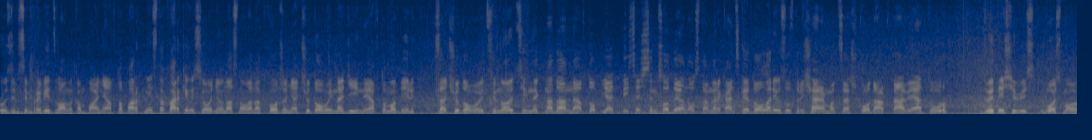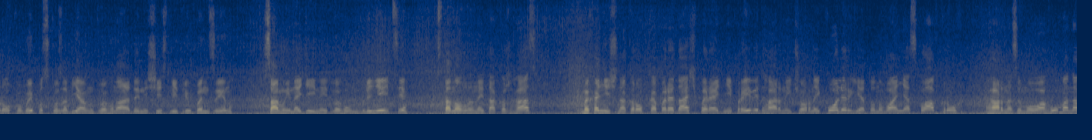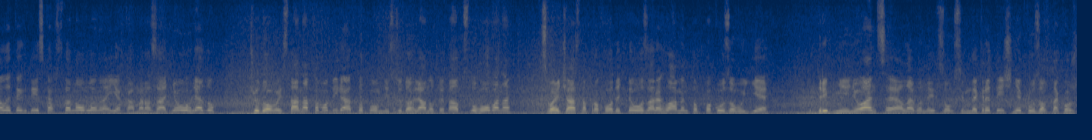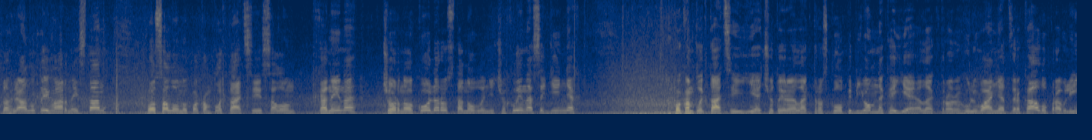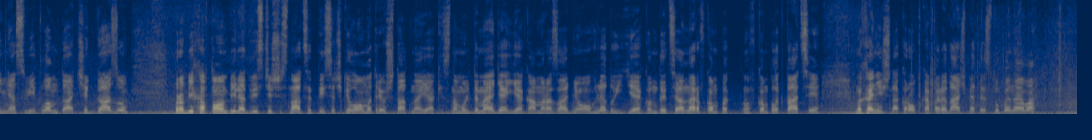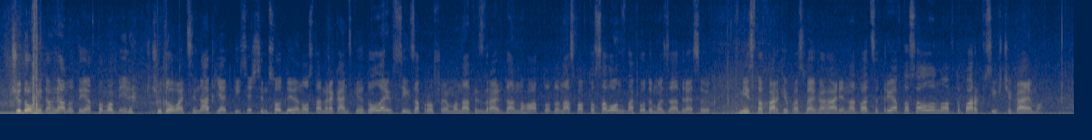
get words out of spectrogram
Друзі, всім привіт! З вами компанія Автопарк місто Харків. І сьогодні у нас нове надходження. Чудовий надійний автомобіль за чудовою ціною. Цінник на дане авто 5790 американських доларів. Зустрічаємо це Шкода Octavia Tour 2008 року випуску з об'ємом двигуна 1,6 літрів бензин. Самий надійний двигун в лінійці. Встановлений також газ. Механічна коробка передач, передній привід, гарний чорний колір, є тонування скла в круг, гарна зимова гума на литих дисках встановлена, є камера заднього огляду. Чудовий стан автомобіля, авто повністю доглянуте та обслуговане. Своєчасно проходить ТО за регламентом. По кузову є дрібні нюанси, але вони зовсім не критичні. Кузов також доглянутий, гарний стан. По салону, по комплектації салон тканина чорного кольору, встановлені чохли на сидіннях. По комплектації є 4 електросклопідйомники, є електрорегулювання дзеркал, управління світлом, датчик газу. Пробіг автомобіля 216 тисяч кілометрів, штатна якісна мультимедіа, є камера заднього огляду, є кондиціонер в, комплектації, механічна коробка передач п'ятиступенева. Чудовий доглянутий автомобіль, чудова ціна 5790 американських доларів. Всіх запрошуємо на тест-драйв даного авто до нас в автосалон. Знаходимося за адресою місто Харків, проспект Гагаріна, 23 автосалону автопарк. Всіх чекаємо.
